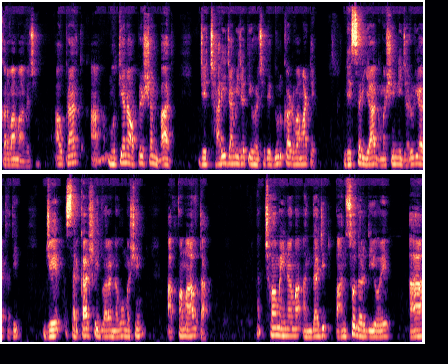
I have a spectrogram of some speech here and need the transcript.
કરવામાં આવે છે. આ ઉપરાંત, આ મોતિયાના ઓપરેશન બાદ જે છારી જામી જતી હોય છે તે દૂર કરવા માટે લેસર યાગ મશીનની જરૂરિયાત હતી, જે સરકારશ્રી દ્વારા નવું મશીન આપવામાં આવતા છ મહિનામાં અંદાજિત પાંચસો દર્દીઓએ આ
